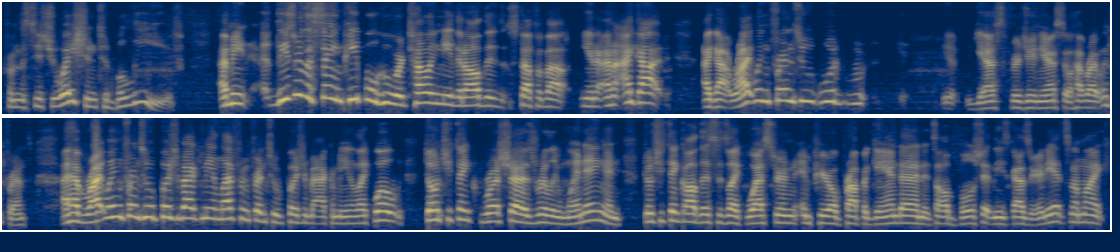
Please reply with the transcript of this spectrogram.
from the situation to believe. I mean, these are the same people who were telling me that all the stuff about, you know, and I got I got right-wing friends who would yes, Virginia, I still have right wing friends. I have right wing friends who are pushing back to me and left wing friends who are pushing back at me. Like, well, don't you think Russia is really winning? And don't you think all this is like Western imperial propaganda and it's all bullshit and these guys are idiots? And I'm like,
